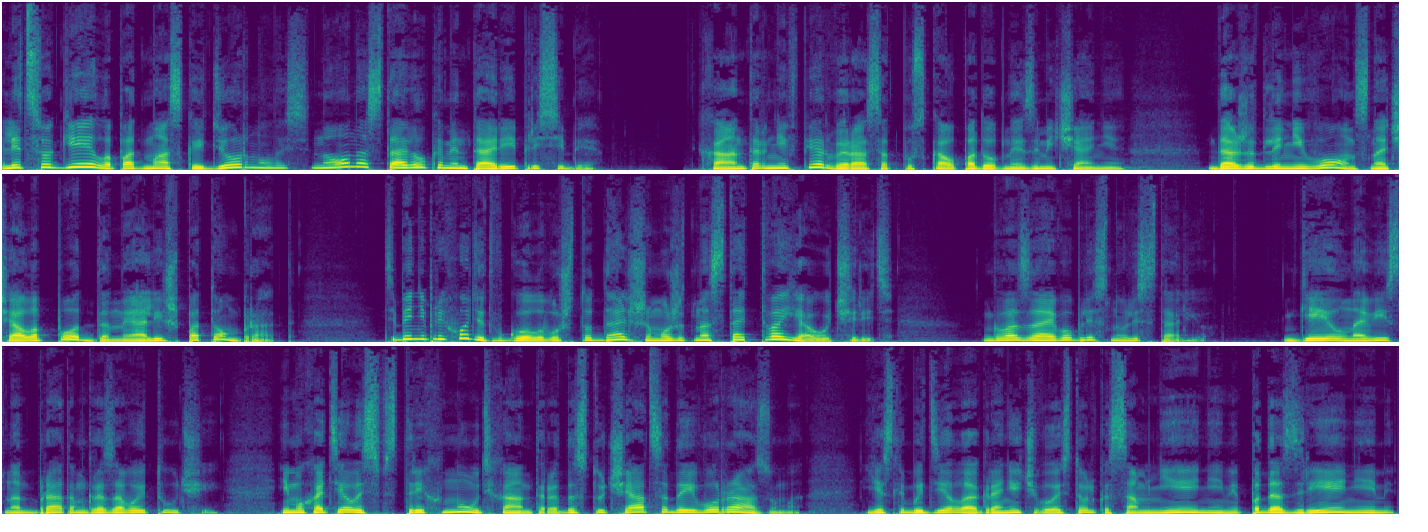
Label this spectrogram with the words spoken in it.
Лицо Гейла под маской дернулось, но он оставил комментарии при себе. Хантер не в первый раз отпускал подобные замечания — даже для него он сначала подданный, а лишь потом брат. Тебе не приходит в голову, что дальше может настать твоя очередь?» Глаза его блеснули сталью. Гейл навис над братом грозовой тучей. Ему хотелось встряхнуть Хантера, достучаться до его разума. Если бы дело ограничивалось только сомнениями, подозрениями,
